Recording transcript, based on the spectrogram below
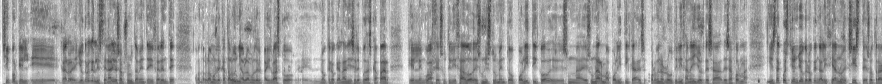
Sí, porque, eh, claro, yo creo que el escenario es absolutamente diferente. Cuando hablamos de Cataluña, hablamos del País Vasco, no creo que a nadie se le pueda escapar que el lenguaje es utilizado, es un instrumento político, es, una, es un arma política, por lo menos lo utilizan ellos de esa, de esa forma, y esta cuestión yo creo que en Galicia no existe, es otra,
